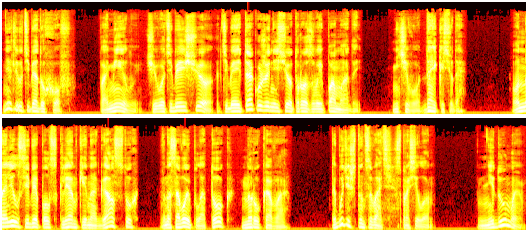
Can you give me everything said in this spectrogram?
Нет ли у тебя духов?» «Помилуй, чего тебе еще? Тебя и так уже несет розовой помадой». «Ничего, дай-ка сюда». Он налил себе полсклянки на галстух, в носовой платок, на рукава. «Ты будешь танцевать?» — спросил он. «Не думаю».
